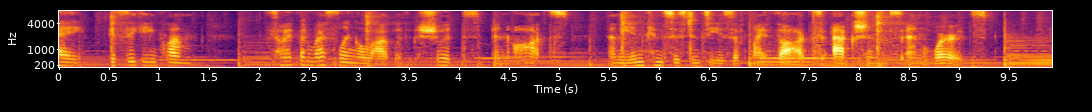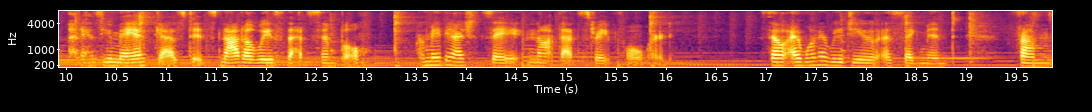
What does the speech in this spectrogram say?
Hey, it's Seeking Plum. So I've been wrestling a lot with shoulds and oughts and the inconsistencies of my thoughts, actions, and words. But as you may have guessed, it's not always that simple. Or maybe I should say, not that straightforward. So I want to read you a segment from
